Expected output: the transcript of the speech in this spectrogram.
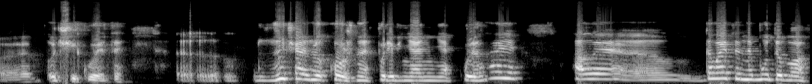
е, очікуєте. Е, Звичайно, кожне порівняння кульгає, але е, давайте не будемо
